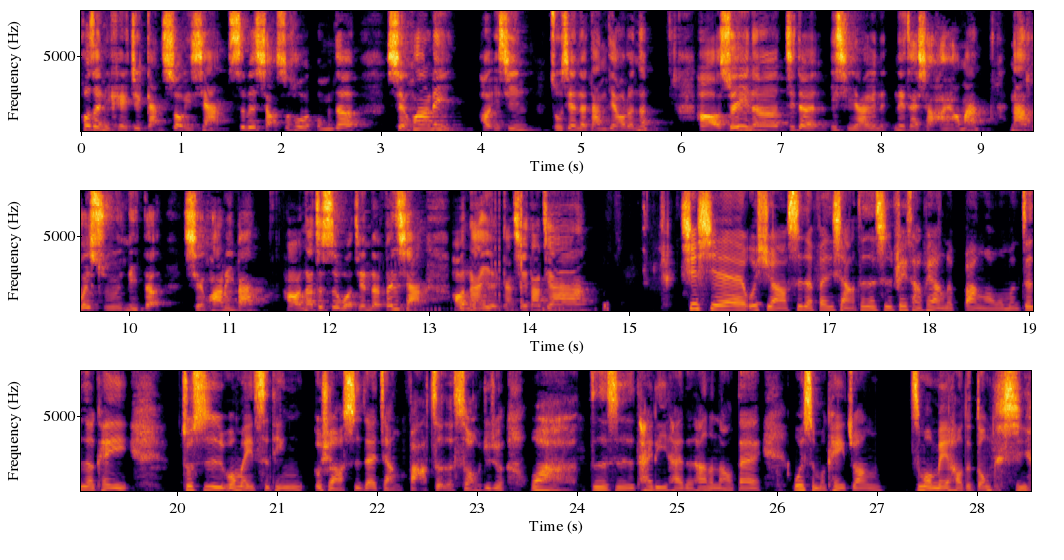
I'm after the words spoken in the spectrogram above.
或者你可以去感受一下，是不是小时候我们的显化力。好，已经逐渐的淡掉了呢。好，所以呢，记得一起疗愈内在小孩，好吗？拿回属于你的显化力吧。好，那这是我今天的分享。好，那也感谢大家。谢谢魏雪老师的分享，真的是非常非常的棒哦。我们真的可以，就是我每次听魏雪老师在讲法则的时候，就觉得哇，真的是太厉害了。他的脑袋为什么可以装？这么美好的东西，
